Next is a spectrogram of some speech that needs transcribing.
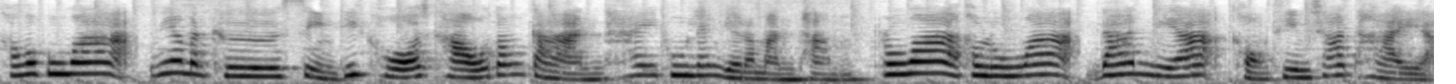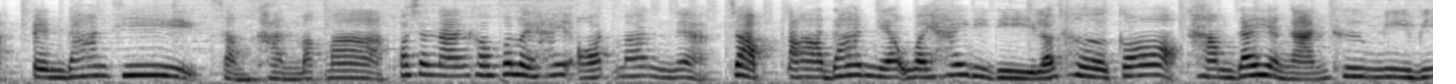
เขาก็พูดว่าเนี่ยมันคือสิ่งที่โค้ชเขาต้องการให้ผู้เล่นเยอรมันทำเพราะว่าเขารู้ว่าด้านเนี้ยของทีมชาติไทยอะ่ะเป็นด้านที่สำคัญมากๆ เพราะฉะนั้นเขาก็เลยให้ออสมันเนี่ยจับตาด้านเนี้ยไว้ให้ดีๆ แล้วเธอก็ทำได้อย่างนั้นคือมีวิ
